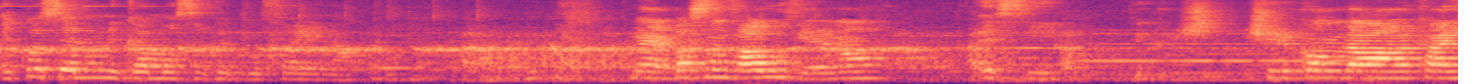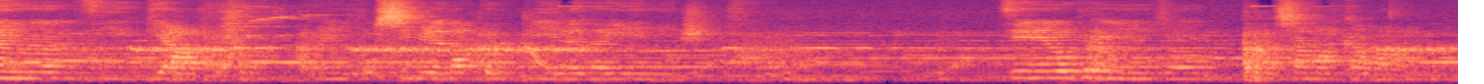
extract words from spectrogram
E questa è l'unica mossa che può fare in acqua. Beh, è abbastanza utile, no? Eh sì. Ci- Circonda Kain di ghiaccio. È impossibile da colpire dai nemici. Tienilo premuto, siamo a cavallo.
